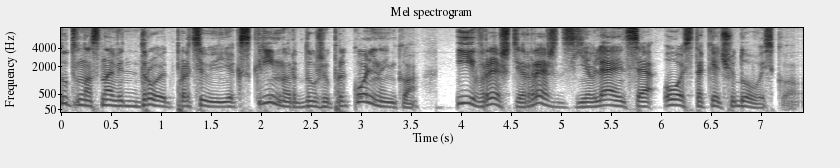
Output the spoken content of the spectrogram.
Тут в нас навіть дроїд працює як скрімер, дуже прикольненько. І, врешті-решт, з'являється ось таке чудовисько.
